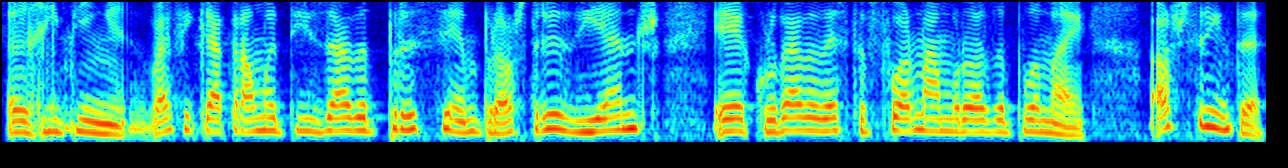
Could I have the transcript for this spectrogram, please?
a Ritinha, vai ficar traumatizada para sempre. Aos 13 anos é acordada desta forma amorosa pela mãe. Aos 30,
